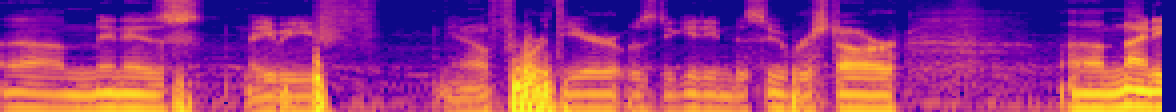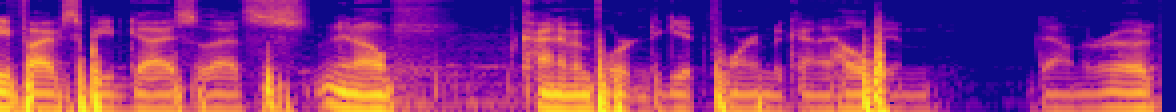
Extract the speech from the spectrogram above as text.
um, in his maybe you know fourth year. It was to get him to superstar. Um, 95 speed guy, so that's you know kind of important to get for him to kind of help him down the road.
